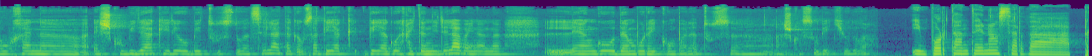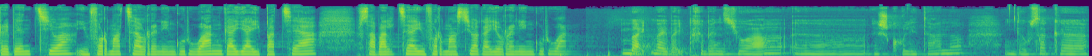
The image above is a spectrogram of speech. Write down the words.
aurren eskubideak ere hobetuz doa zela eta gehiak, gehiago erraiten direla, baina lehengo denborai konparatuz asko zubekio doa. Importanteena zer da prebentzioa, informatzea horren inguruan, gaia aipatzea, zabaltzea informazioa gai horren inguruan? Bai, bai, bai, prebentzioa uh, eskoletan, gauzak uh,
